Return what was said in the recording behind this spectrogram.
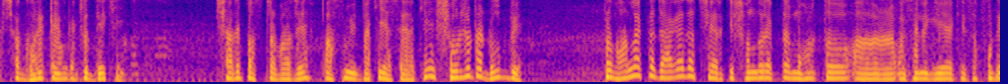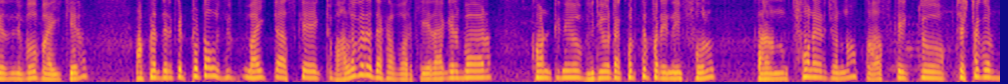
আচ্ছা ঘড়ির টাইমটা একটু দেখি। সাড়ে পাঁচটা বাজে, পাঁচ মিনিট বাকি আছে আর কি। সূর্যটা ডুববে। তো ভালো একটা জায়গা যাচ্ছে আর কি, সুন্দর একটা মুহূর্ত। আর ওইখানে গিয়ে কিছু ফুটেজ নিব বাইকের। আপনাদেরকে টোটাল বাইকটা আজকে একটু ভালো করে দেখাবো আর কি। এর আগের বার কন্টিনিউ ভিডিওটা করতে পারিনি ফুল কারণ ফোনের জন্য। তো আজকে একটু চেষ্টা করব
